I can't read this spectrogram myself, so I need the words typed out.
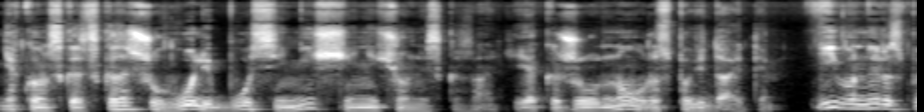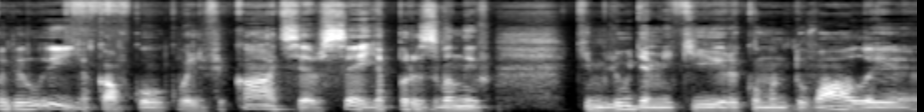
як вам сказати, сказати, що голі, босі, ніщі, нічого не сказати. Я кажу, ну, розповідайте. І вони розповіли, яка в кого кваліфікація, все. Я перезвонив тим людям, які рекомендували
